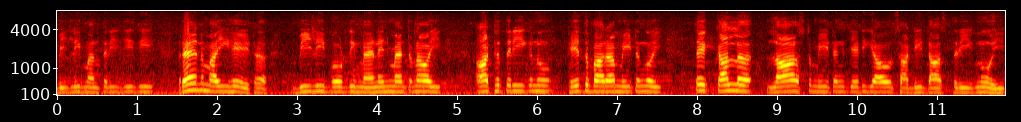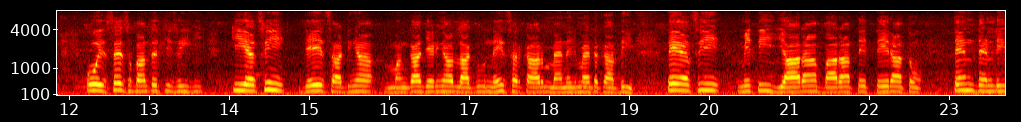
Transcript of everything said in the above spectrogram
ਬਿਜਲੀ ਮੰਤਰੀ ਜੀ ਦੀ ਰਹਿਨਮਾਈ ਹੇਠ ਬਿਜਲੀ ਬੋਰਡ ਦੀ ਮੈਨੇਜਮੈਂਟ ਨਾਲ ਹੋਈ। 8 ਤਰੀਕ ਨੂੰ ਫਿਰ ਦੁਬਾਰਾ ਮੀਟਿੰਗ ਹੋਈ ਤੇ ਕੱਲ ਲਾਸਟ ਮੀਟਿੰਗ ਜਿਹੜੀ ਆ ਉਹ ਸਾਡੀ 10 ਤਰੀਕ ਨੂੰ ਹੋਈ। ਉਹ ਇਸੇ ਸਬੰਧ 'ਚ ਸੀਗੀ ਕਿ ਅਸੀਂ ਜੇ ਸਾਡੀਆਂ ਮੰਗਾਂ ਜਿਹੜੀਆਂ ਉਹ ਲਾਗੂ ਨਹੀਂ ਸਰਕਾਰ ਮੈਨੇਜਮੈਂਟ ਕਰਦੀ ਤੇ ਅਸੀਂ ਮਿਤੀ 11 12 ਤੇ 13 ਤੋਂ 3 ਦਿਨ ਲਈ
